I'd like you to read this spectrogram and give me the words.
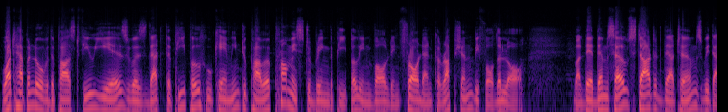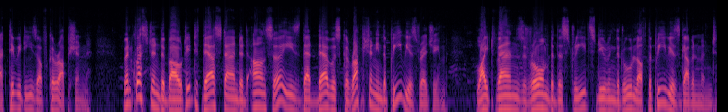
What happened over the past few years was that the people who came into power promised to bring the people involved in fraud and corruption before the law but they themselves started their terms with activities of corruption. When questioned about it, their standard answer is that there was corruption in the previous regime. White vans roamed the streets during the rule of the previous government.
